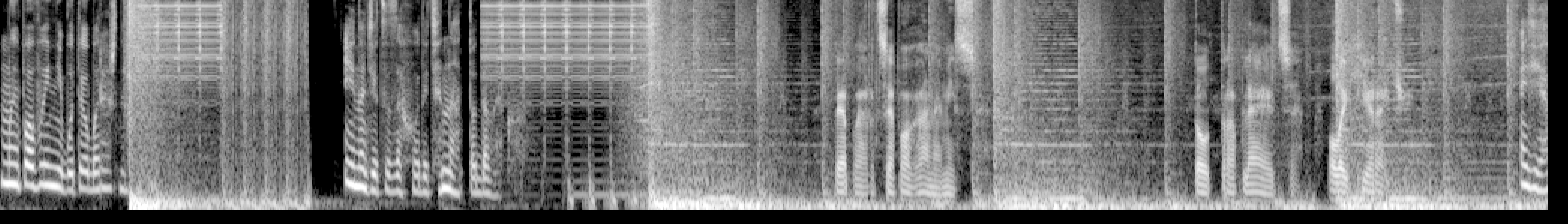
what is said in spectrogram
Ми повинні бути обережними. Іноді це заходить надто далеко. Тепер це погане місце. Тут трапляються лихі речі. Я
